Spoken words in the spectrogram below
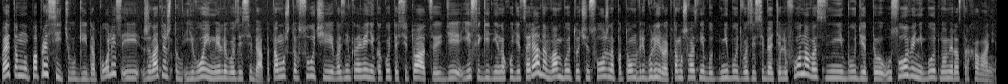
Поэтому попросите у гида полис и желательно, чтобы его имели возле себя, потому что в случае возникновения какой-то ситуации, где если гид не находится рядом, вам будет очень сложно потом регулировать, потому что у вас не будет, не будет возле себя телефона, у вас не будет э, условий, не будет номера страхования.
